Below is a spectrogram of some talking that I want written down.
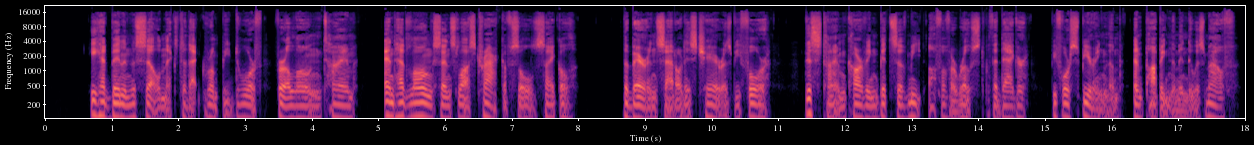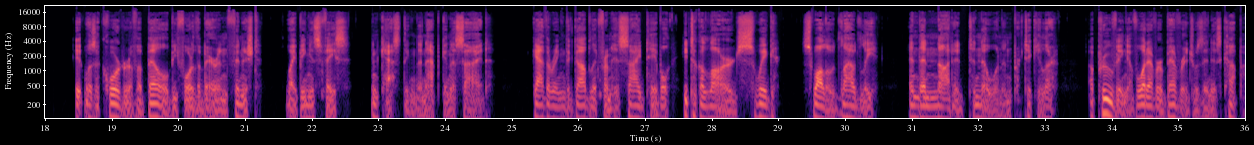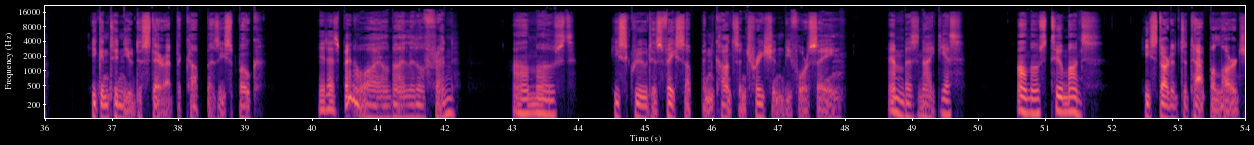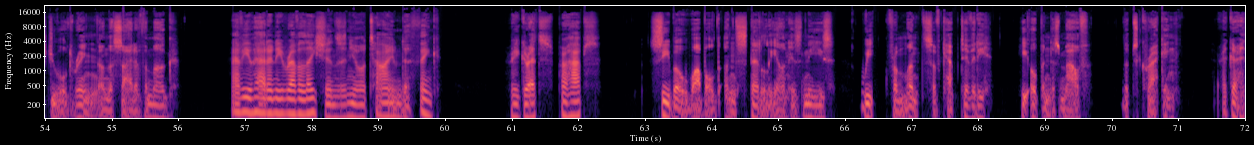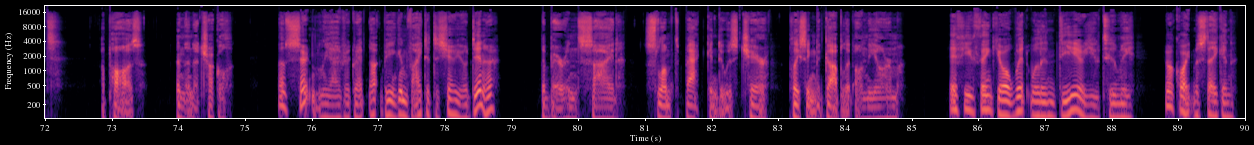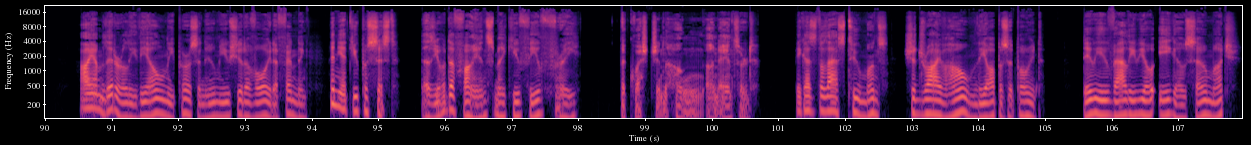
He had been in the cell next to that grumpy dwarf for a long time, and had long since lost track of Sol's cycle. The Baron sat on his chair as before, this time carving bits of meat off of a roast with a dagger, before spearing them and popping them into his mouth. It was a quarter of a bell before the Baron finished, wiping his face and casting the napkin aside. Gathering the goblet from his side table, he took a large swig, swallowed loudly, and then nodded to no one in particular, approving of whatever beverage was in his cup. He continued to stare at the cup as he spoke. It has been a while, my little friend. Almost. He screwed his face up in concentration before saying, Ember's night, yes. Almost two months. He started to tap a large jeweled ring on the side of the mug. Have you had any revelations in your time to think? Regrets, perhaps? Sibo wobbled unsteadily on his knees, weak from months of captivity. He opened his mouth, lips cracking. Regrets. A pause, and then a chuckle. Most certainly I regret not being invited to share your dinner. The Baron sighed, slumped back into his chair, placing the goblet on the arm. If you think your wit will endear you to me, you're quite mistaken. I am literally the only person whom you should avoid offending, and yet you persist. Does your defiance make you feel free? The question hung unanswered. Because the last two months should drive home the opposite point. Do you value your ego so much?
